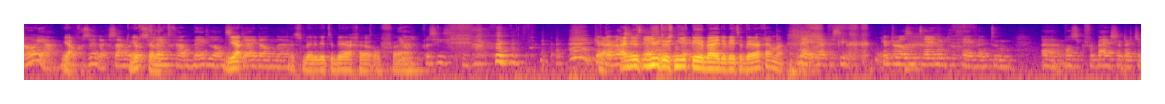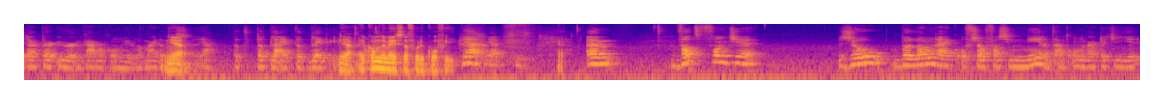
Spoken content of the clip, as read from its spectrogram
Oh ja, Ja. heel gezellig. Samen Heel met gezellig. Vreemdgaand Nederland Ja. zit jij dan... eh, Dat is bij de Witte Bergen of... eh, ja, precies. ik heb ja. daar wel En eens nu, dus niet meer bij de Witte Bergen, maar... Nee, ja, precies. Ik heb er wel eens een training gegeven en toen was ik verbijsterd dat je daar per uur een kamer kon huren. Maar dat, was, Ja. ja, dat, dat blijkt, dat bleek Ja, irritant. ik kom er meestal voor de koffie. Ja, ja, precies. Ja. Ehm, wat vond je zo belangrijk of zo fascinerend aan het onderwerp dat je je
